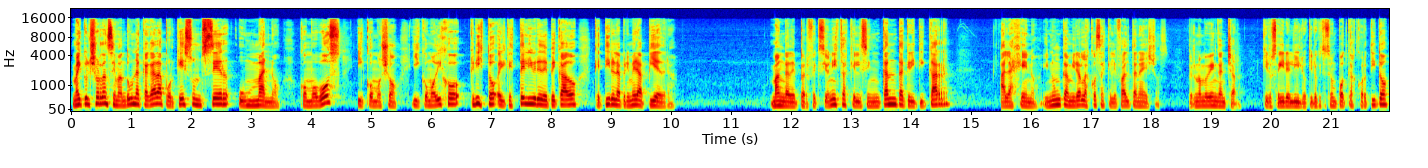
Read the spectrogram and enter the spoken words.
Michael Jordan se mandó una cagada porque es un ser humano, como vos y como yo. Y como dijo Cristo, el que esté libre de pecado, que tire la primera piedra. Manga de perfeccionistas que les encanta criticar al ajeno y nunca mirar las cosas que le faltan a ellos. Pero no me voy a enganchar. Quiero seguir el hilo. Quiero que esto sea un podcast cortito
